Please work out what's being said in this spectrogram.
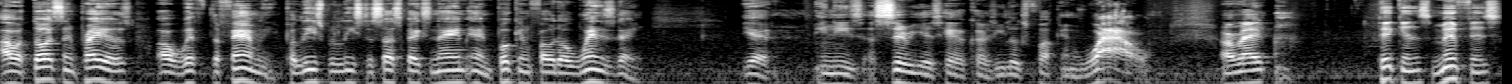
Our thoughts and prayers are with the family. Police released the suspect's name and booking photo Wednesday. Yeah, he needs a serious haircut. He looks fucking wow. All right. Pickens, Memphis,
